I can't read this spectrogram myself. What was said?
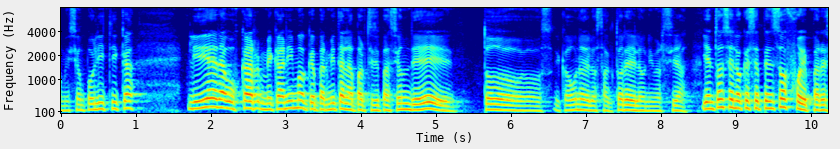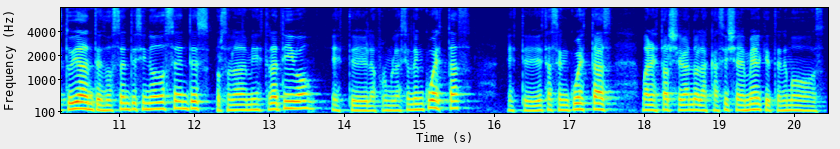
comisión política. La idea era buscar mecanismos que permitan la participación de todos y cada uno de los actores de la universidad. Y entonces lo que se pensó fue para estudiantes, docentes y no docentes, personal administrativo, este, la formulación de encuestas. Este, estas encuestas van a estar llegando a las casillas de mail que tenemos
